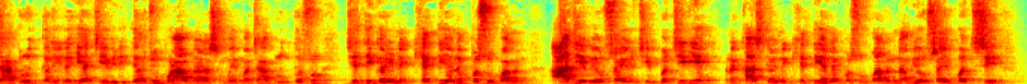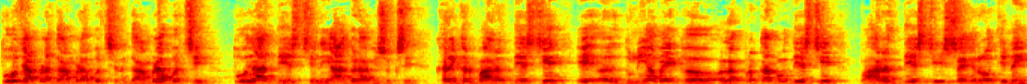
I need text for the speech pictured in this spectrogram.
જાગૃત કરી રહ્યા છીએ, એવી રીતે હજુ પણ આવનારા સમયમાં જાગૃત કરશું, જેથી કરીને ખેતી અને પશુપાલન, આ જે વ્યવસાયો છે બચી રહે અને ખાસ કરીને ખેતી અને પશુપાલનના વ્યવસાય બચશે, તો જ આપણા ગામડા બચશે ને ગામડા બચશે, તો જ આ દેશ છે ને એ આગળ આવી શકશે. ખરેખર ભારત દેશ છે એ દુનિયામાં એક અલગ પ્રકારનો દેશ છે. ભારત દેશ છે શહેરોથી નહીં,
